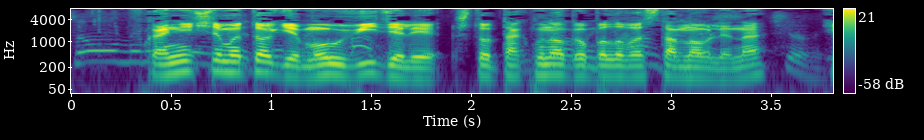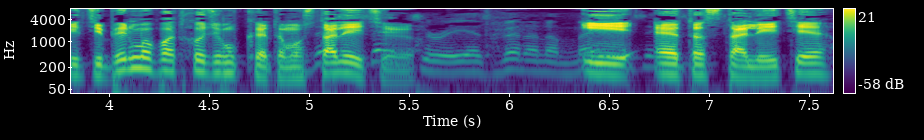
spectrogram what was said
В конечном итоге мы увидели, что так много было восстановлено, и теперь мы подходим к этому столетию. И это столетие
